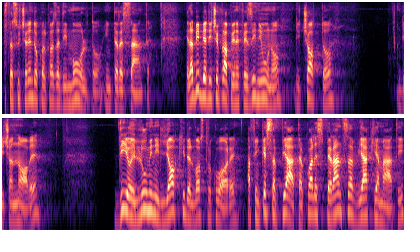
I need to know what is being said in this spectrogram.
Sta succedendo qualcosa di molto interessante. E la Bibbia dice proprio in Efesini 1, 18, 19, Dio illumini gli occhi del vostro cuore affinché sappiate a quale speranza vi ha chiamati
